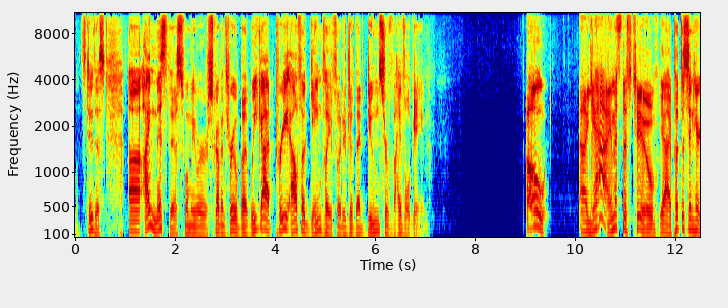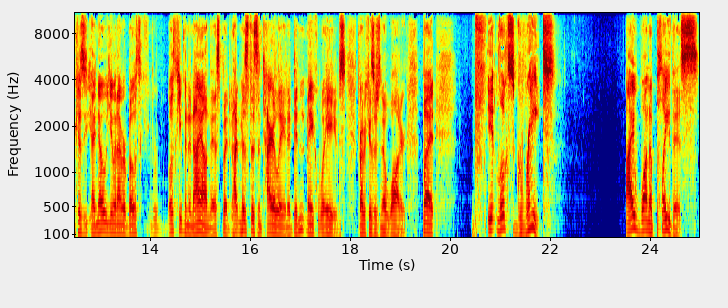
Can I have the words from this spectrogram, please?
Let's do this. Uh, I missed this when we were scrubbing through, but we got pre-alpha gameplay footage of that Dune survival game. Oh, uh, yeah, I missed this too. Yeah, I put this in here because I know you and I were both were both keeping an eye on this, but I missed this entirely, and it didn't make waves, probably because there's no water. But it looks great. I want to play this.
